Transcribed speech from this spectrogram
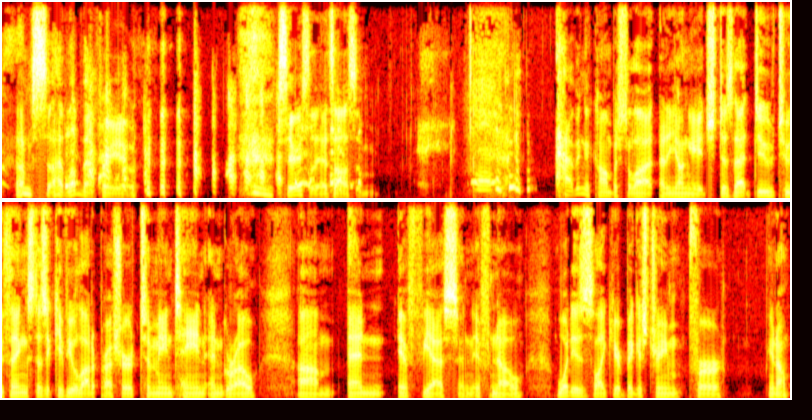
I'm so i love that for you. Seriously that's awesome having accomplished a lot at a young age, does that do two things? Does it give you a lot of pressure to maintain and grow? Um, and if yes, and if no, what is like your biggest dream for, you know,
